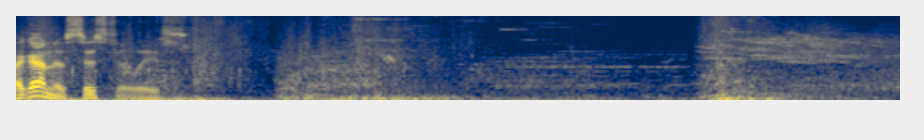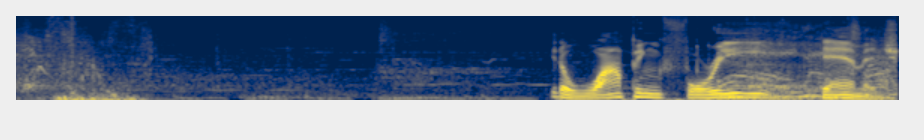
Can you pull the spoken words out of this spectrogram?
I got an assist at least. Did a whopping 40 damage.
